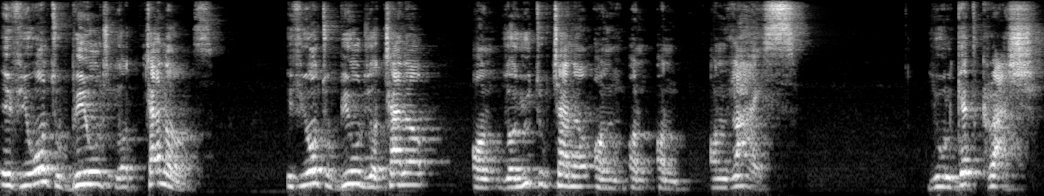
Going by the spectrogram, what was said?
If you want to build your channels, if you want to build your channel on your YouTube channel on on on on lies, you will get crash.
